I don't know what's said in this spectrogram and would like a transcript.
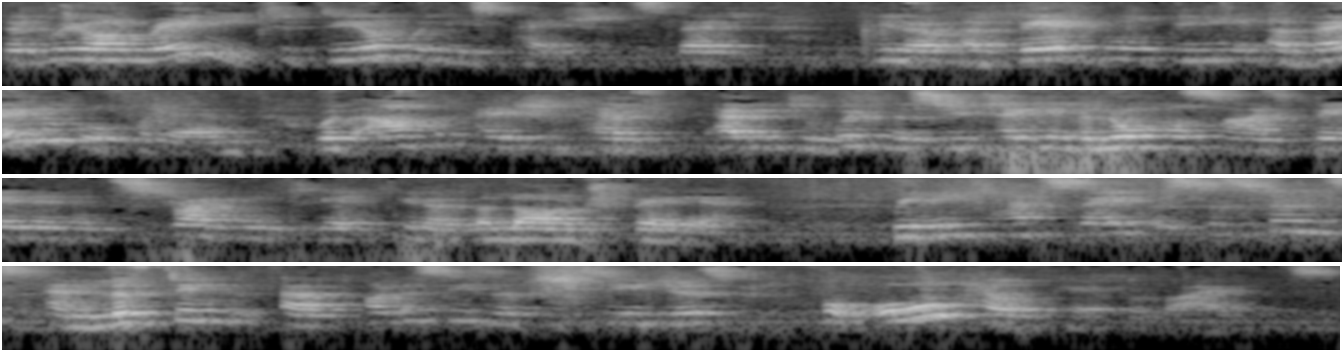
that we are ready to deal with these patients, that you know, a bed will be available for them without the patient have, having to witness you taking the normal sized bed in and struggling to get, you know, the large bed in. We need to have safe assistance and lifting uh, policies and procedures for all healthcare providers.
